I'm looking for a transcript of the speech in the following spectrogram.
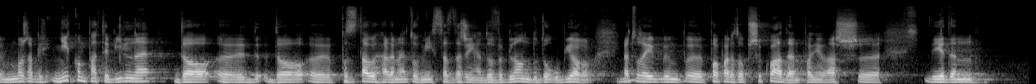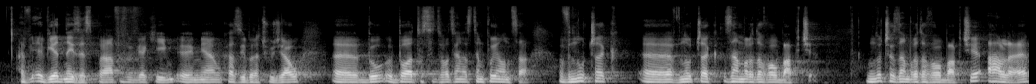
e, można powiedzieć, niekompatybilne do, e, do- pozostałych elementów miejsca zdarzenia, do wyglądu, do ubioru. Ja tutaj bym poparł to przykładem, ponieważ jeden w jednej ze spraw, w jakiej miałem okazję brać udział, był, była to sytuacja następująca. Wnuczek, wnuczek zamordował babcię. Wnuczek zamordował babcię, ale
